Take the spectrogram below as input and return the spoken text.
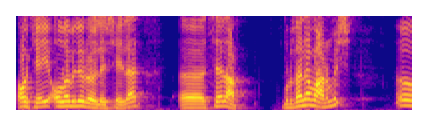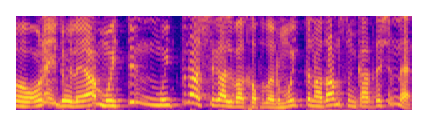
Okey olabilir öyle şeyler. Ee, selam. Burada ne varmış? O neydi öyle ya? Muhittin, Muhittin açtı galiba kapıları. Muhittin adamsın kardeşim de.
